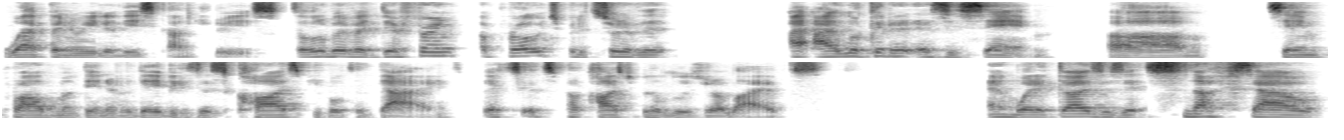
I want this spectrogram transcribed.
weaponry to these countries. It's a little bit of a different approach, but it's sort of I look at it as the same. Um, same problem at the end of the day because it's caused people to die. It's, it's caused people to lose their lives. And what it does is it snuffs out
